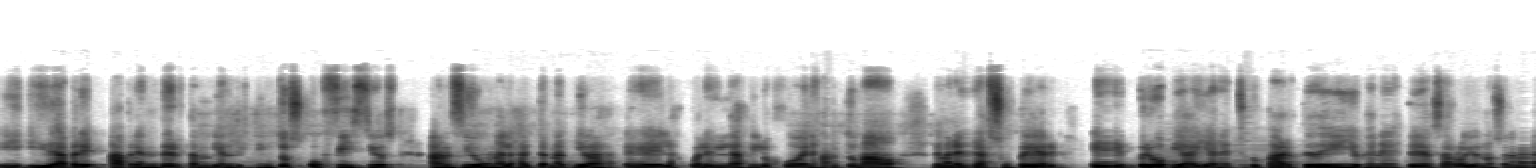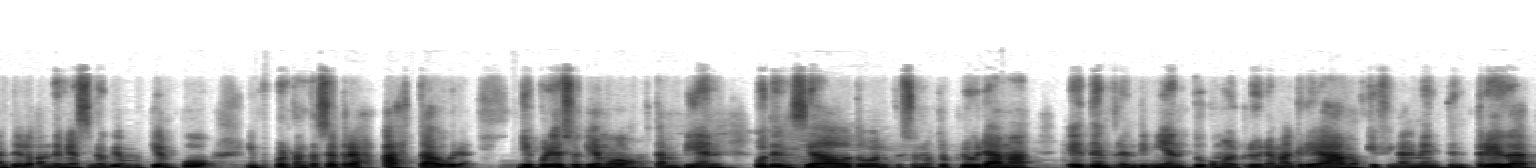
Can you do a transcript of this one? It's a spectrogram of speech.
y de, aprender también distintos oficios han sido una de las alternativas eh, las cuales las y los jóvenes han tomado de manera súper eh, propia y han hecho parte de ellos en este desarrollo, no solamente de la pandemia, sino que un tiempo importante hacia atrás hasta ahora. Y es por eso que hemos también potenciado todos los que son nuestros programas de emprendimiento, como el programa Creamos, que finalmente entrega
